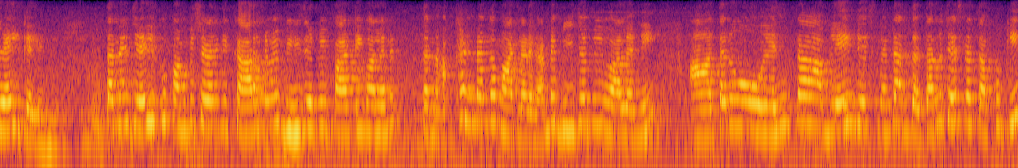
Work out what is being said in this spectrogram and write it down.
జైలుకి వెళ్ళింది. తన జైలుకు పంపించడానికి కారణమే బీజేపీ పార్టీ వాళ్ళని తను అఖండంగా మాట్లాడారు అంటే బీజేపీ వాళ్ళని తను ఎంత బ్లేమ్ చేసిందంటే అంత తను చేసిన తప్పుకి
